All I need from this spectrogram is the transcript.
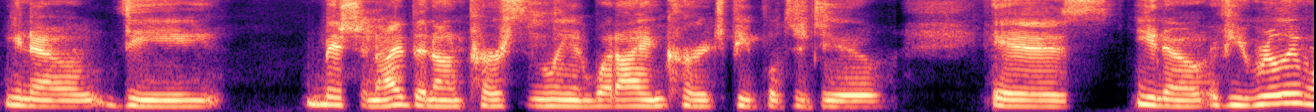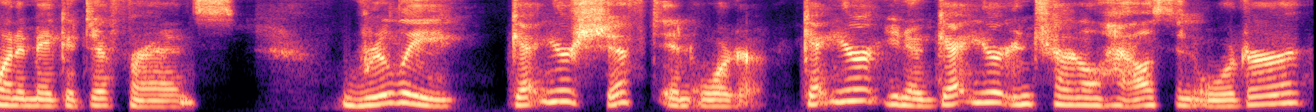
you know, the mission I've been on personally and what I encourage people to do is, you know, if you really want to make a difference, really get your shift in order. Get your, you know, get your internal house in order.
